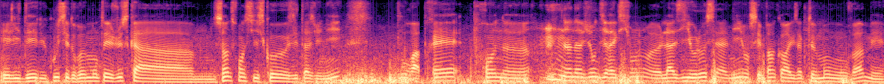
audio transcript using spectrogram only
Et l'idée du coup, c'est de remonter jusqu'à San Francisco aux États-Unis pour après prendre euh, un avion direction euh, l'Asie ou l'Océanie. On ne sait pas encore exactement où on va, mais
